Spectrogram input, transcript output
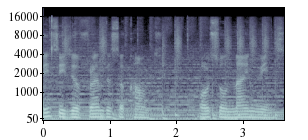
This is a friend's account, also 9 wins.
